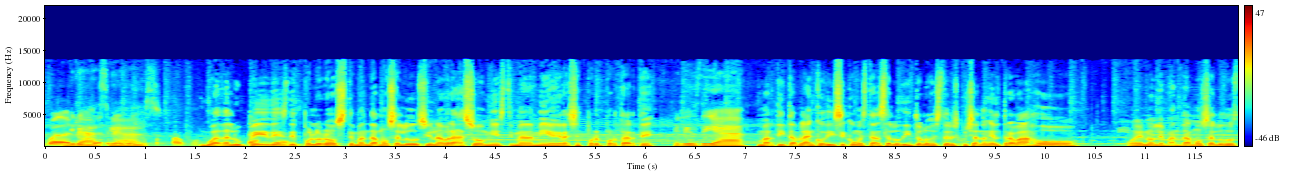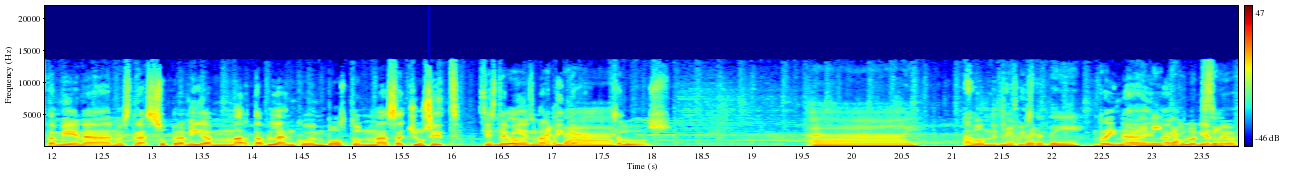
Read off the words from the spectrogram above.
Guadalupe, Gracias. agréguenme, por favor. Guadalupe, Gracias. desde Poloros, te mandamos saludos y un abrazo, mi estimada amiga. Gracias por reportarte. Feliz día. Martita Blanco dice, ¿cómo están? Saluditos, los estoy escuchando en el trabajo. Bueno, le mandamos saludos también a nuestra super amiga Marta Blanco en Boston, Massachusetts. Que esté bien, Martita. Marta. Saludos. Ay, ¿A dónde te me fuiste? perdí. Reina, en Reinita, la Colonia sí. Nueva.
